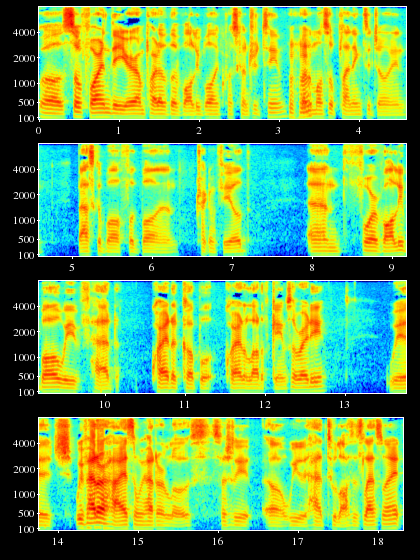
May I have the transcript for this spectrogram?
Well, so far in the year, I'm part of the volleyball and cross country team, but I'm also planning to join basketball, football, and track and field. And for volleyball, we've had quite a couple, quite a lot of games already, which we've had our highs and we've had our lows. Especially, uh, we had two losses last night.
